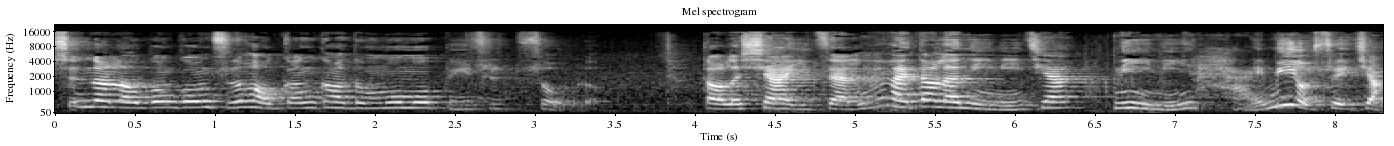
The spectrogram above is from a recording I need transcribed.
圣诞老公公只好尴尬的摸摸鼻子走了。到了下一站，他来到了妮妮家，妮妮还没有睡觉，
